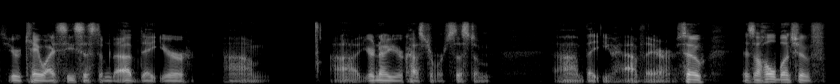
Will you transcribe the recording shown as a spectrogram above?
to your KYC system to update your um, uh, your know your customer system uh, that you have there. So there's a whole bunch of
